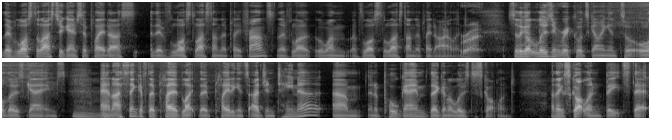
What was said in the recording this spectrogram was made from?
they've lost the last two games they played us, they've lost the last time they played France, and they've lo- the one they've lost the last time they played Ireland. Right. So they've got losing records going into all of those games, Hmm. and I think if they played like they played against Argentina um, in a pool game, they're going to lose to Scotland. I think Scotland beats that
